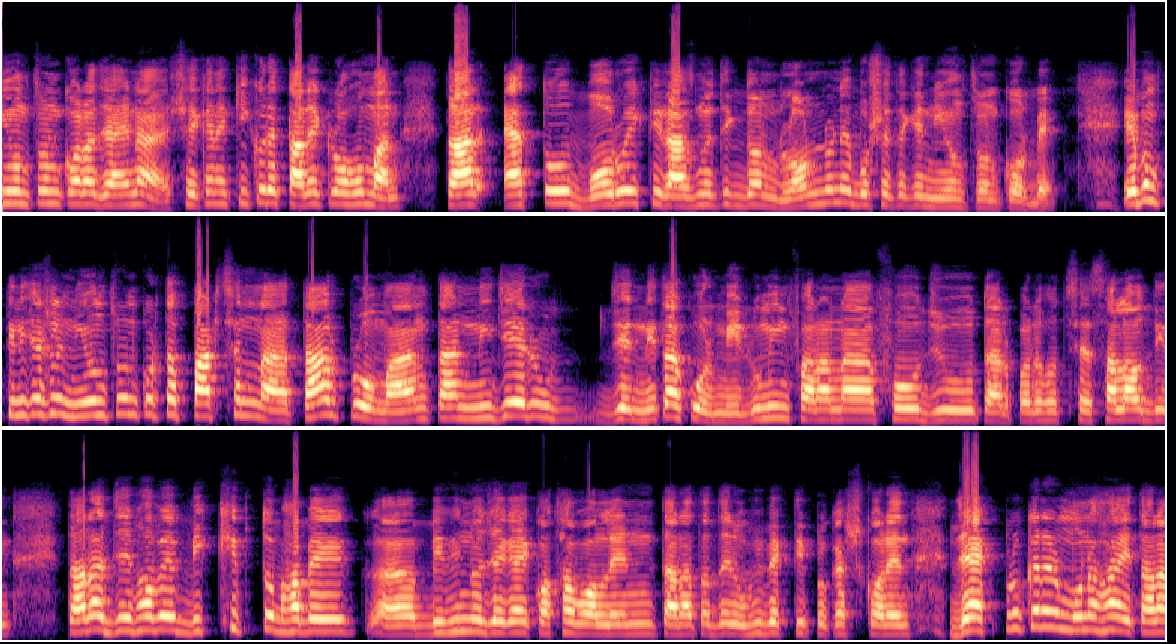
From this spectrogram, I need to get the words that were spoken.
নিয়ন্ত্রণ করা যায় না। সেখানে কি করে তারেক রহমান তার এত বড় একটি রাজনৈতিক দল লন্ডনে বসে থেকে নিয়ন্ত্রণ করবে? এবং তিনি যে আসলে নিয়ন্ত্রণ করতে পারছেন না, তার প্রমাণ তার নিজের যে নেতাকর্মী রুমিন ফারানা, ফৌজু, তারপরে হচ্ছে সালাউদ্দিন, তারা যেভাবে বিক্ষিপ্তভাবে বিভিন্ন জায়গায় কথা বলেন, তারা তাদের অভিব্যক্তি প্রকাশ করেন, যে এক প্রকারের মনে হয় তারা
